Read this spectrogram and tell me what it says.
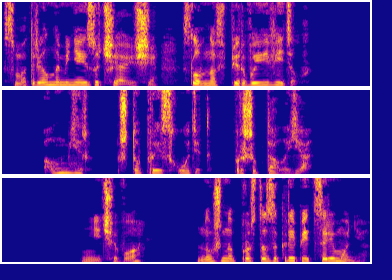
Смотрел на меня изучающе, словно впервые видел. «Алмир, что происходит?» — прошептала я. «Ничего. Нужно просто закрепить церемонию».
